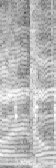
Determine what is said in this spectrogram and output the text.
crying out,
